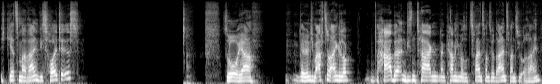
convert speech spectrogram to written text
Ich gehe jetzt mal rein, wie es heute ist. So, ja. Wenn ich um 18 Uhr eingeloggt habe an diesen Tagen, dann kam ich immer so 22 Uhr, 23 Uhr rein.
